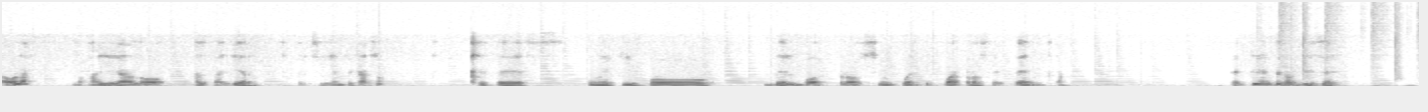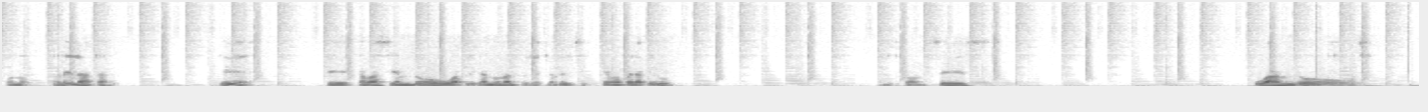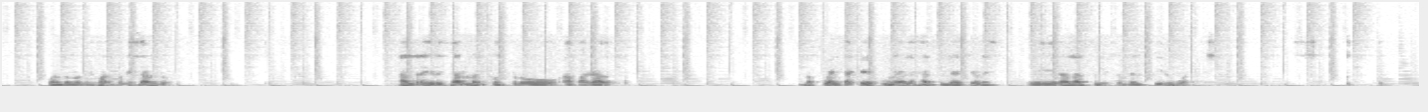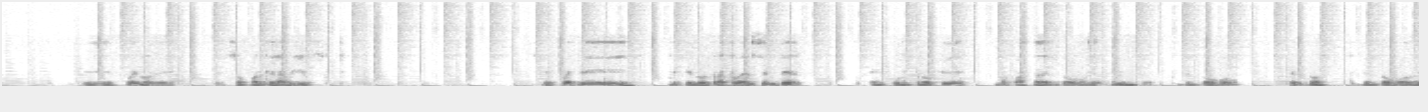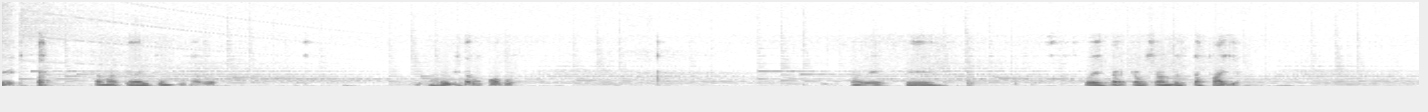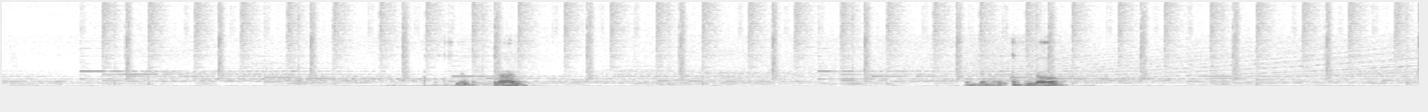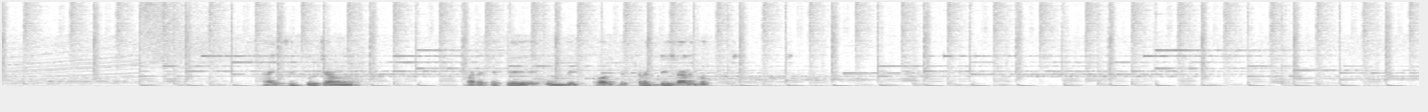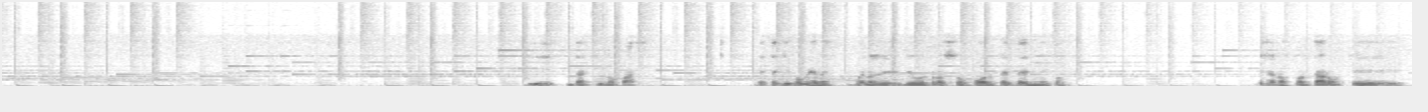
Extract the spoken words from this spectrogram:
Hola. Nos ha llegado al taller el siguiente caso. Este es un equipo del Vostro 5470. El cliente nos dice o nos relata que estaba haciendo o aplicando una actualización del sistema operativo. Entonces, cuando, cuando lo dejó actualizando, al regresar lo encontró apagado. Nos cuenta que una de las actualizaciones era la actualización del firmware. bueno, de, del software de la BIOS. Después de, que lo trató de encender, encontró que no pasa del logo de Windows, del logo, perdón, del logo de la marca del computador. Vamos a revisar un poco. A ver qué puede estar causando esta falla. Voy a mostrar. Prendemos el computador. Ahí se escuchan, parece que un bit corte, tres bits largos. Y de aquí no pasa. Este equipo viene, bueno, de, de otro soporte técnico ya nos contaron que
